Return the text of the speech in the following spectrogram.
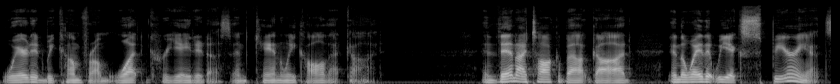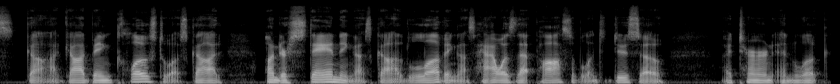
Where did we come from? What created us? And can we call that God? And then I talk about God in the way that we experience God, God being close to us, God understanding us, God loving us. How is that possible? And to do so, I turn and look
